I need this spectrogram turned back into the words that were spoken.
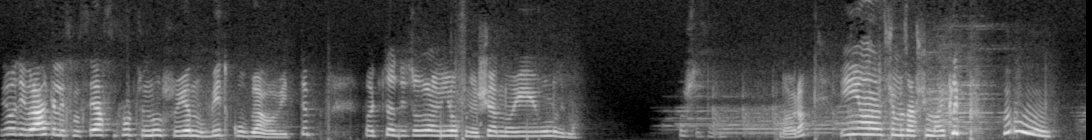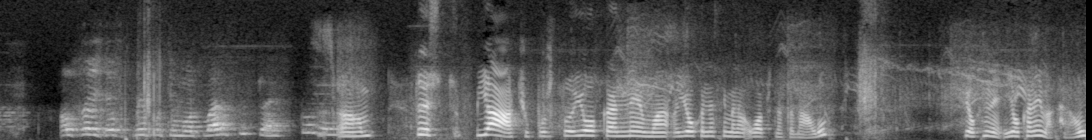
Ljudi, vratili smo se, ja sam slučajno ušao jednu bitku, veoma vidite. Pa ću sad izazovem Jokon još jedno i ulazimo. Ušli sam. Dobro. I onda ćemo završiti moj klip. Mm. A u sljedećem klipu ćemo otvarati često. Aha. To jest, ja ću, pošto Joka nema, Joka ne snima na- uopšte na kanalu. Joka, ne, Joka nema kanal.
